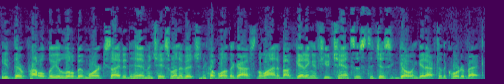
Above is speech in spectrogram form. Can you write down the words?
they're probably a little bit more excited, him and Chase Winovich and a couple other guys on the line, about getting a few chances to just go and get after the quarterback.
